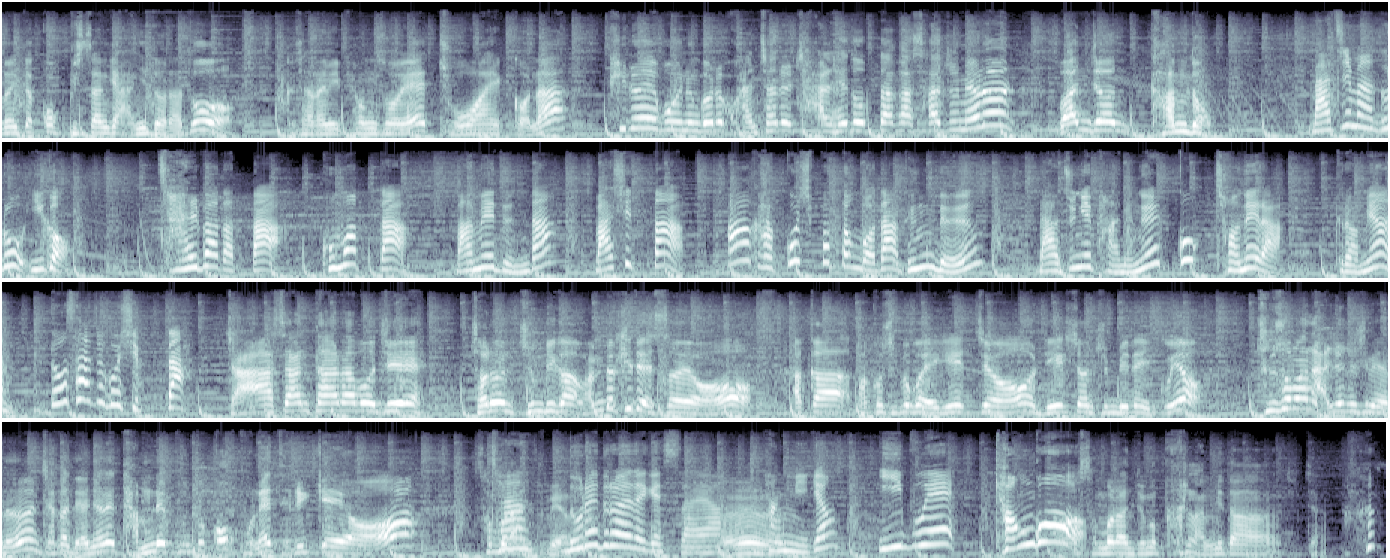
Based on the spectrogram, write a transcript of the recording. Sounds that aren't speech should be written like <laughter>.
그러니까 꼭 비싼 게 아니더라도 그 사람이 평소에 좋아했거나 필요해 보이는 거를 관찰을 잘 해뒀다가 사주면은 완전 감동 마지막으로 이거. 잘 받았다. 고맙다. 맘에 든다. 맛있다. 아, 갖고 싶었던 거다. 등등. 나중에 반응을 꼭 전해라. 그러면 또 사주고 싶다. 자 산타 할아버지 저는 준비가 완벽히 됐어요 아까 받고 싶은 거 얘기했죠 리액션 준비돼 있고요 주소만 알려주시면은 제가 내년에 답례품도 꼭 보내드릴게요 선물 자, 안 주면 노래 들어야 되겠어요. 응. 박미경 2부의 경고. 아, 선물 안 주면 큰일 납니다 진짜 <laughs>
